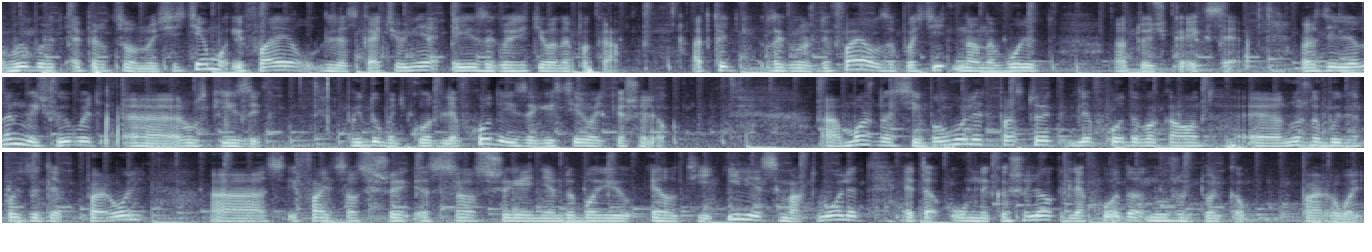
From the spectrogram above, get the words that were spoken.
выбрать операционную систему и файл для скачивания и загрузить его на ПК. Открыть загруженный файл, запустить nanowallet.exe. В разделе Language выбрать э, русский язык, придумать код для входа и зарегистрировать кошелек. А можно Simple Wallet простой для входа в аккаунт. Э, нужно будет использовать пароль э, и файл с, расшир- с расширением WLT или Smart Wallet. Это умный кошелек. Для входа нужен только пароль.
